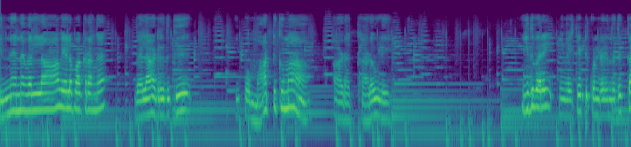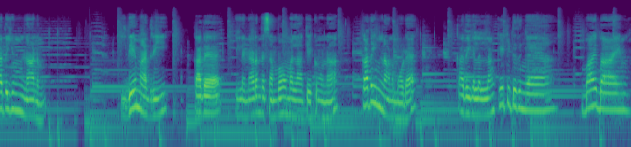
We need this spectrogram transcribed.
என்னென்னவெல்லாம் வேலை பார்க்குறாங்க? விளாடுறதுக்கு இப்போ மாட்டுக்குமா? அட கடவுளே. இதுவரை நீங்கள் கேட்டுக்கொண்டிருந்தது கதையும் நானும். இதே மாதிரி கதை இல்லை நடந்த சம்பவம் எல்லாம் கேட்கணும்னா கதையும் நானுமோட கதைகள் எல்லாம் கேட்டுட்டு இருங்க. பாய் பாய்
